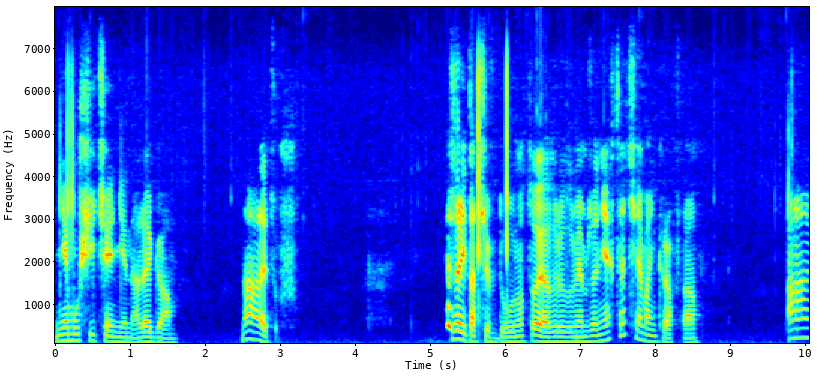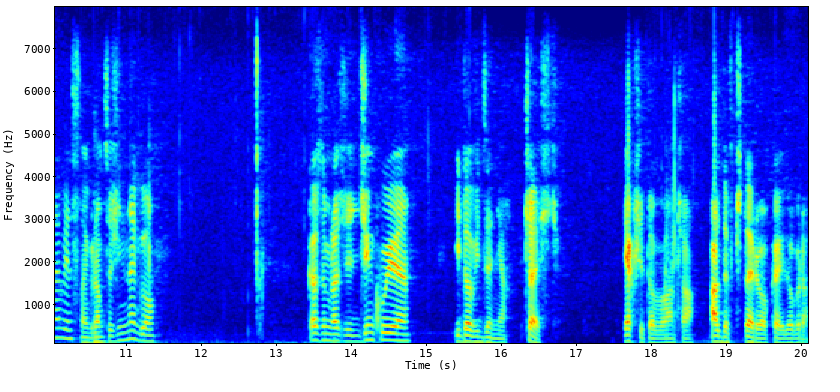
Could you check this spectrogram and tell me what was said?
Nie musicie, nie nalegam. No ale cóż. Jeżeli dacie w dół, no to ja zrozumiem, że nie chcecie Minecrafta. A więc nagram coś innego. W każdym razie dziękuję i do widzenia. Cześć. Jak się to wyłącza? Alt F4, ok, dobra.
